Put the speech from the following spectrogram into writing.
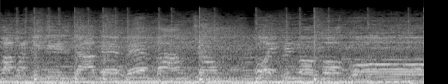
mapatigil ka, bebe bang Chong, boyfriend mo bokok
